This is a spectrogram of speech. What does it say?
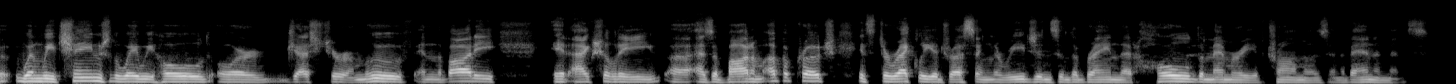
uh, when we change the way we hold or gesture or move in the body it actually, uh, as a bottom up approach, it's directly addressing the regions in the brain that hold the memory of traumas and abandonments.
